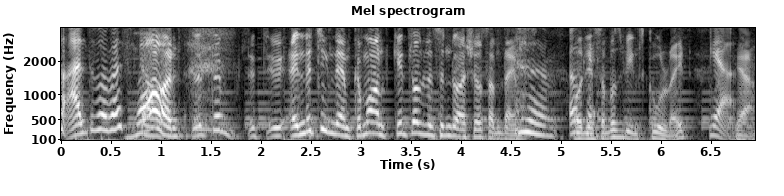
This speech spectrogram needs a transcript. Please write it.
Alto Baba, stop. More. Let them, it's enriching them. Come on, kids also listen to our show sometimes. okay. Oh, they're supposed to be in school, right? Yeah. Yeah.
